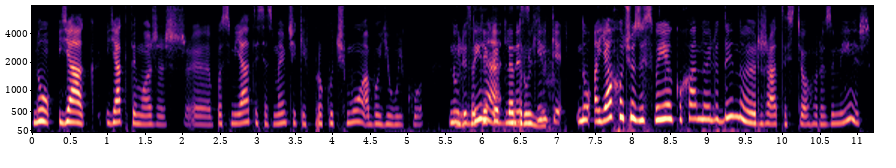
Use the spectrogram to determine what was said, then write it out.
Ну, як, як ти можеш е, посміятися з мемчиків про кучму або Юльку? Ну, Ну, це тільки для друзів. Ну, а я хочу зі своєю коханою людиною ржати з цього, розумієш?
